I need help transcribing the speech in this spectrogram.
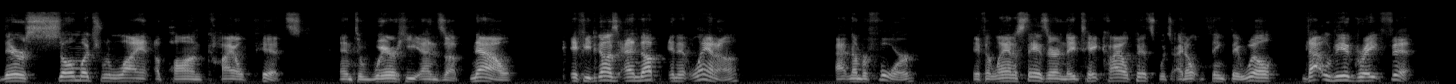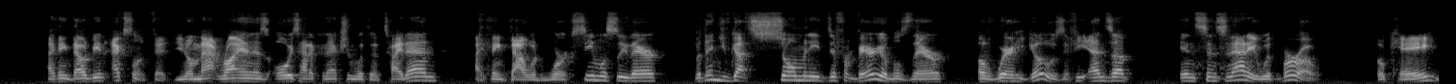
they're so much reliant upon Kyle Pitts and to where he ends up. Now, if he does end up in Atlanta at number four, if Atlanta stays there and they take Kyle Pitts, which I don't think they will, that would be a great fit. I think that would be an excellent fit. You know, Matt Ryan has always had a connection with a tight end. I think that would work seamlessly there. But then you've got so many different variables there of where he goes. If he ends up in Cincinnati with Burrow, okay,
